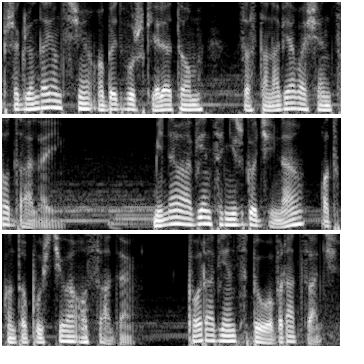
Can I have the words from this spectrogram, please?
Przeglądając się obydwu szkieletom, zastanawiała się, co dalej. Minęła więcej niż godzina, odkąd opuściła osadę. Pora więc było wracać.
